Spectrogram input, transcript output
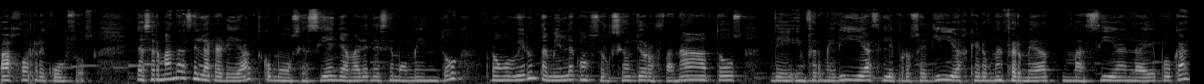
bajos recursos. Las Hermanas de la Caridad, como se hacían llamar en ese momento, promovieron también la construcción de orfanatos, de enfermerías, leproserías, que era una enfermedad masiva en la época,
